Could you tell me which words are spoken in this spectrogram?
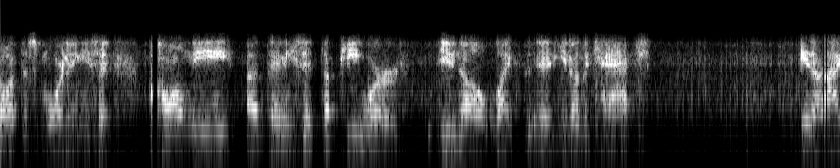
saw it this morning. He said, "Call me," uh, and he said the p word. You know, like uh, you know the cat. You know, I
